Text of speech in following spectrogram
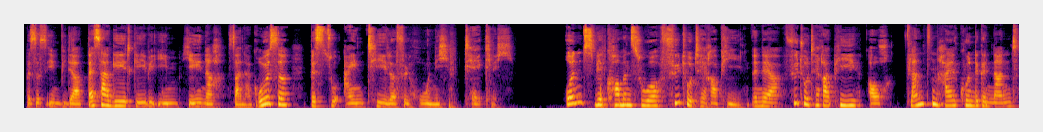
Bis es ihm wieder besser geht, gebe ihm je nach seiner Größe bis zu ein Teelöffel Honig täglich. Und wir kommen zur Phytotherapie. In der Phytotherapie, auch Pflanzenheilkunde genannt,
